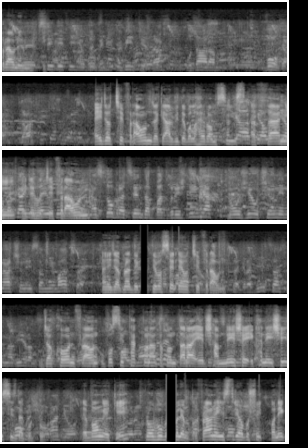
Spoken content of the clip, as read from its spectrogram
ফ্রাউনের মূর্তি। এই যে হচ্ছে ফ্রাউন, যাকে আরবিতে বলা হয় রমসিস, আসানি এটা হচ্ছে ফ্রাউন। এই যে আপনারা দেখতে পাচ্ছেন এটা হচ্ছে ফ্রাউন যখন ফ্রাউন উপস্থিত থাকতো না তখন তারা এর সামনে এসে এখানে এসেই সিজদা করত এবং একে প্রভু বলে মতো ফ্রাউনের স্ত্রী অবশ্যই অনেক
